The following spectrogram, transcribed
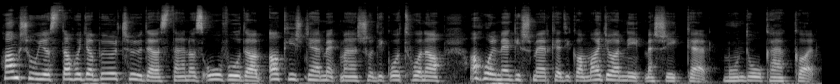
Hangsúlyozta, hogy a bölcsőde aztán az óvoda a kisgyermek második otthona, ahol megismerkedik a magyar népmesékkel, mondókákkal.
